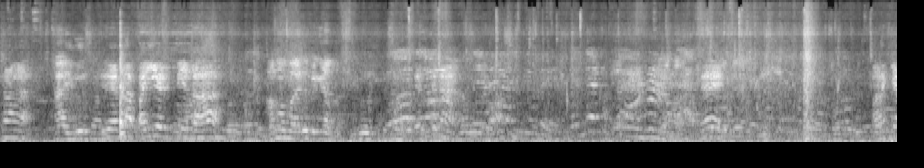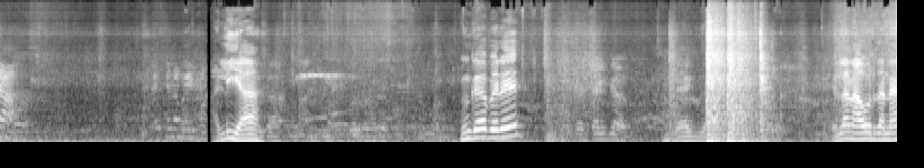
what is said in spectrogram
இது என்ன பைய எடுத்தீங்களா? அள்ளியா? உங்க பேரு. எல்லாம் நான் தானே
